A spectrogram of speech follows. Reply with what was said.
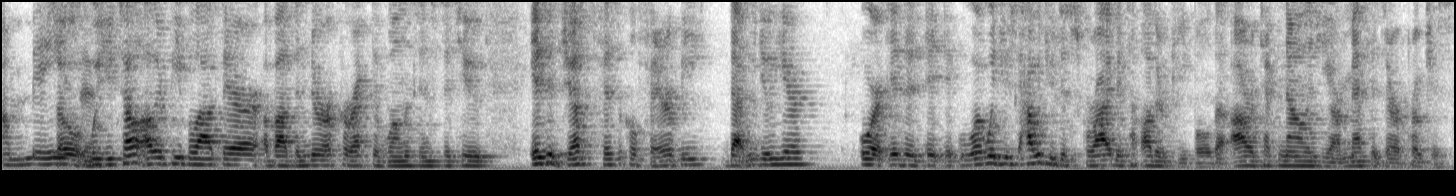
amazing. So, would you tell other people out there about the Neurocorrective Wellness Institute? Is it just physical therapy that we do here, or is it, it, it- What would you? How would you describe it to other people? That our technology, our methods, our approaches.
